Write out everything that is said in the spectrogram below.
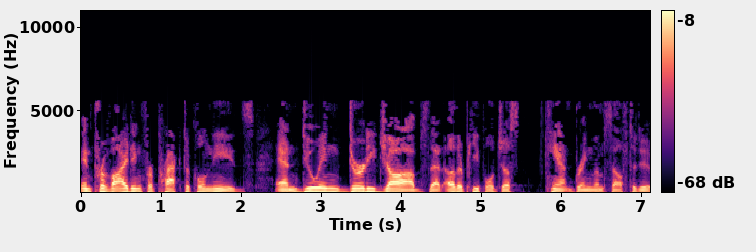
in providing for practical needs and doing dirty jobs that other people just can't bring themselves to do.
